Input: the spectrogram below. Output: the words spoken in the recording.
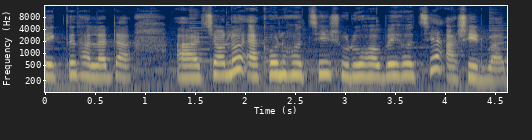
দেখতে থালাটা। আর চলো, এখন হচ্ছে শুরু হবে হচ্ছে আশীর্বাদ।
